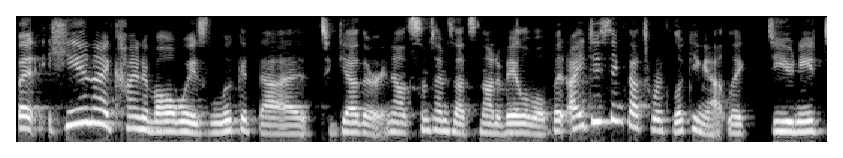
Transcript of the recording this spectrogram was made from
But he and I kind of always look at that together. Now, sometimes that's not available, but I do think that's worth looking at. Like, do you need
